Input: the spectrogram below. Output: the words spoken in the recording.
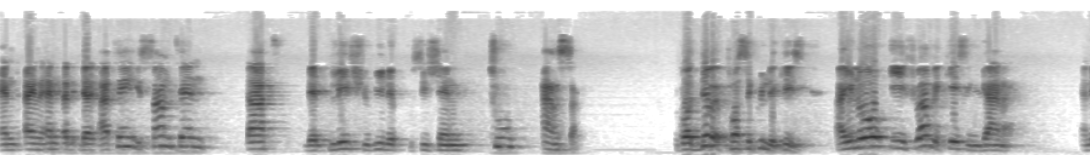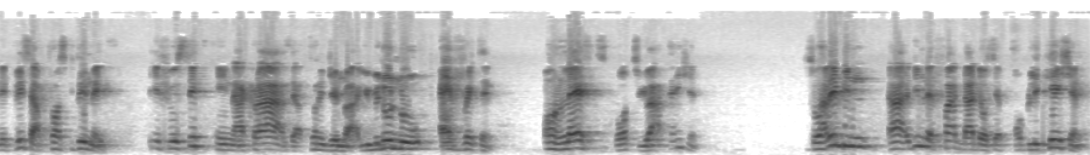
And, and, and, and I think it's something that the police should be in a position to answer. Because they were prosecuting the case. And you know, if you have a case in Ghana and the police are prosecuting it, if you sit in Accra as the Attorney General, you may not know everything unless it's brought to your attention. So had it been, uh, been the fact that there was a publication,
